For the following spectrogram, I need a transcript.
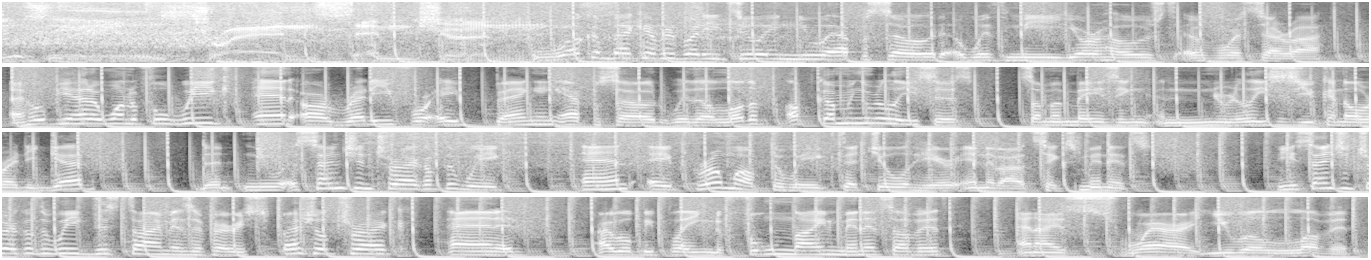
this is Trancescension. Welcome back, everybody, to a new episode with me, your host, Vorcera. I hope you had a wonderful week and are ready for a banging episode with a lot of upcoming releases, some amazing new releases you can already get, the new Ascension track of the week, and a promo of the week that you'll hear in about six minutes. The Ascension track of the week this time is a very special track, and it, I will be playing the full 9 minutes of it, and I swear you will love it.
